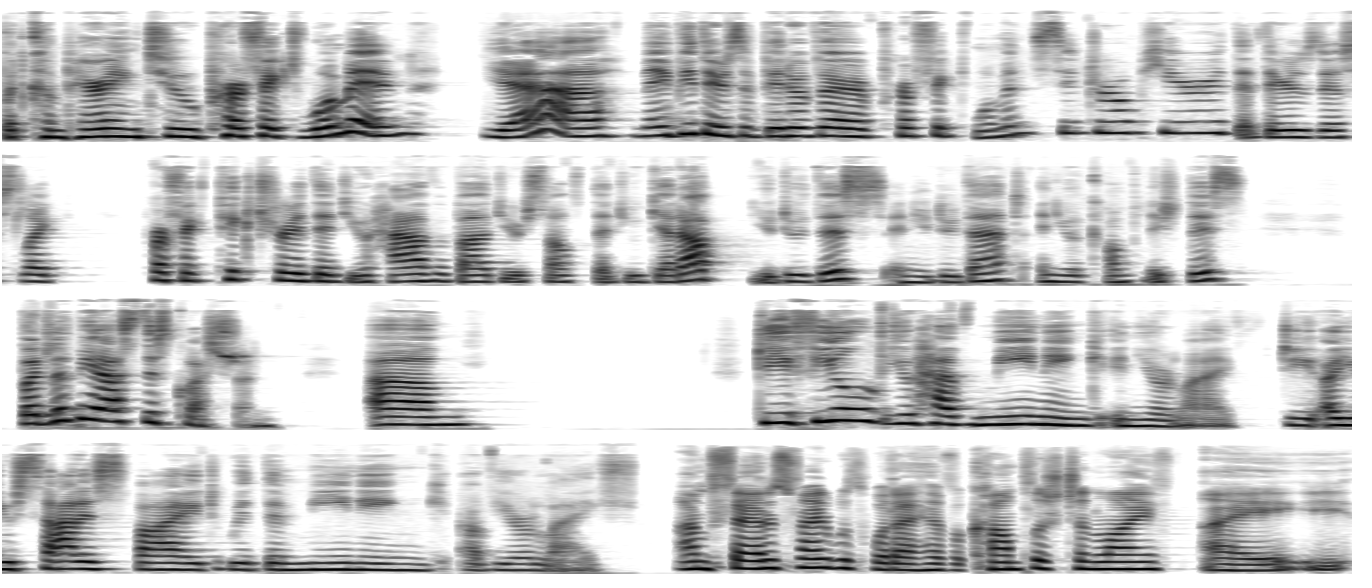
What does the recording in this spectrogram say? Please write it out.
But comparing to perfect woman, yeah, maybe there's a bit of a perfect woman syndrome here that there's this like perfect picture that you have about yourself that you get up, you do this and you do that and you accomplish this. But let me ask this question. Um, do you feel you have meaning in your life? Do you, are you satisfied with the meaning of your life? I'm satisfied with what I have accomplished in life. I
